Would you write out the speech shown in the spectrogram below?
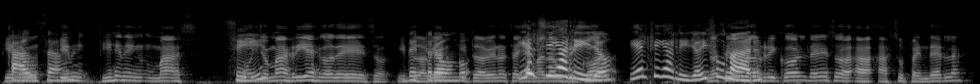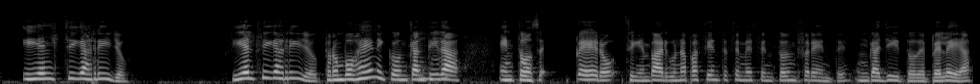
tienen, tienen, tienen más Sí. mucho más riesgo de eso. Y, de todavía, trombo. y todavía no se ha ¿Y el cigarrillo? ¿Y el cigarrillo? ¿Y ¿No fumar? se un recall de eso a, a, suspenderla? ¿Y el cigarrillo? ¿Y el cigarrillo? Trombogénico en cantidad. Uh -huh. Entonces, pero, sin embargo, una paciente se me sentó enfrente, un gallito de pelea,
